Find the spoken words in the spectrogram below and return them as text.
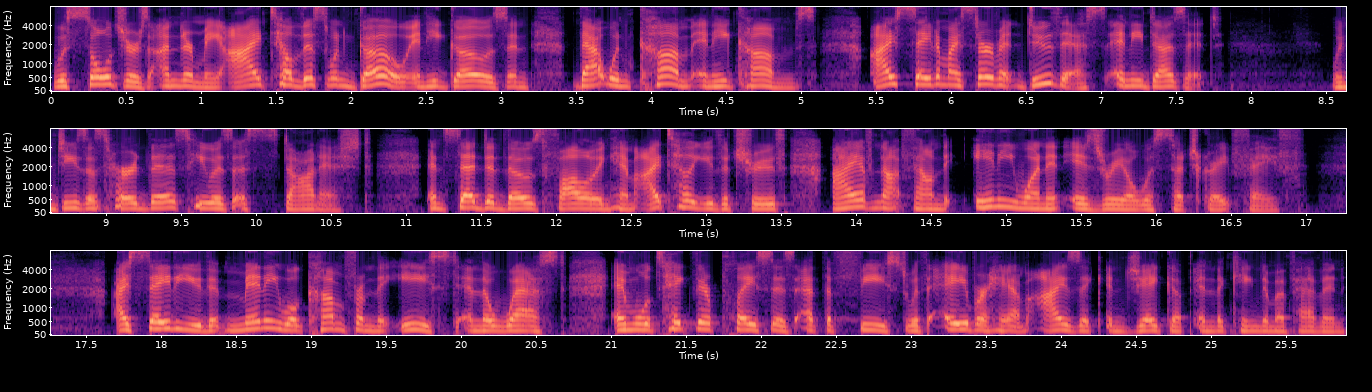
with soldiers under me. I tell this one, go, and he goes, and that one, come, and he comes. I say to my servant, do this, and he does it. When Jesus heard this, he was astonished and said to those following him, I tell you the truth, I have not found anyone in Israel with such great faith. I say to you that many will come from the east and the west and will take their places at the feast with Abraham, Isaac, and Jacob in the kingdom of heaven.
